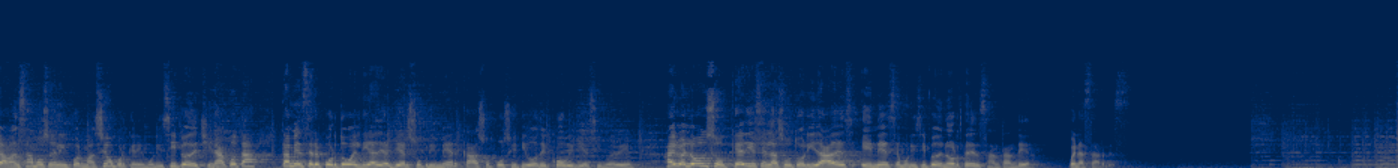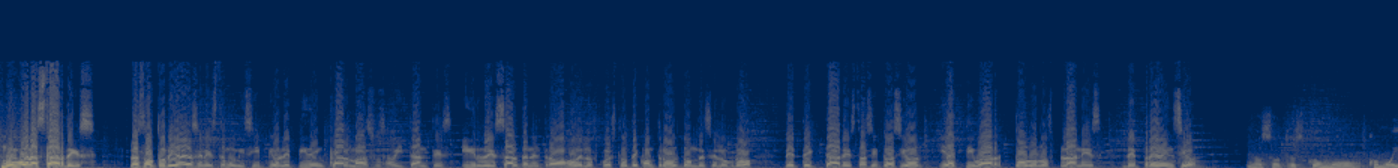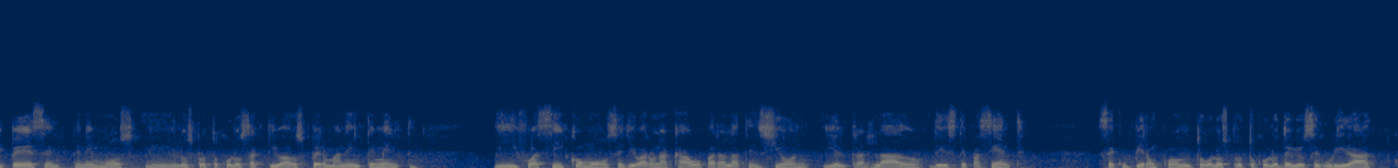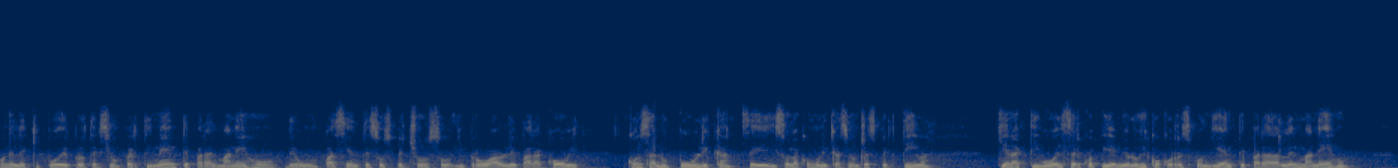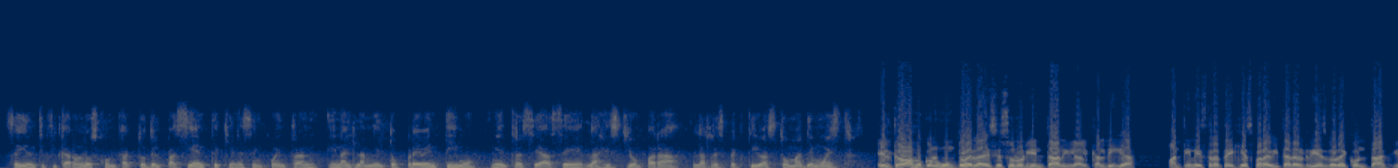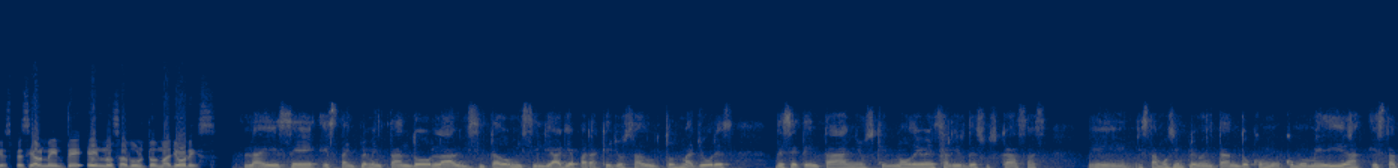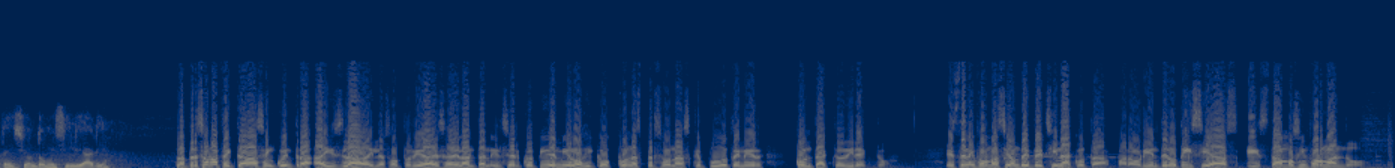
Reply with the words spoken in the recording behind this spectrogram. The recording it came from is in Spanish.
avanzamos en la información porque en el municipio de Chinácota también se reportó el día de ayer su primer caso positivo de COVID-19. Jairo Alonso, ¿qué dicen las autoridades en ese municipio de norte de Santander? Buenas tardes. Muy buenas tardes. Las autoridades en este municipio le piden calma a sus habitantes y resaltan el trabajo de los puestos de control donde se logró detectar esta situación y activar todos los planes de prevención. Nosotros como, como IPS tenemos eh, los protocolos activados permanentemente y fue así como se llevaron a cabo para la atención y el traslado de este paciente. Se cumplieron con todos los protocolos de bioseguridad, con el equipo de protección pertinente para el manejo de un paciente sospechoso y probable para COVID. Con salud pública se hizo la comunicación respectiva, quien activó el cerco epidemiológico correspondiente para darle el manejo. Se identificaron los contactos del paciente, quienes se encuentran en aislamiento preventivo mientras se hace la gestión para las respectivas tomas de muestras. El trabajo conjunto de la S Suroriental y la alcaldía mantiene estrategias para evitar el riesgo de contagio, especialmente en los adultos mayores. La S está implementando la visita domiciliaria para aquellos adultos mayores de 70 años que no deben salir de sus casas. Eh, estamos implementando como, como medida esta atención domiciliaria. La persona afectada se encuentra aislada y las autoridades adelantan el cerco epidemiológico con las personas que pudo tener contacto directo. Esta es la información desde Chinácota. Para Oriente Noticias, estamos informando.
